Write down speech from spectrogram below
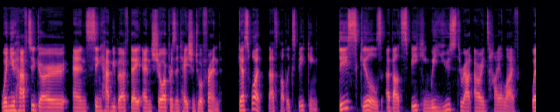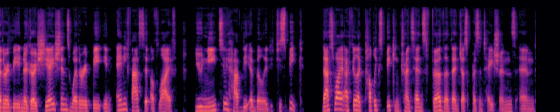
When you have to go and sing happy birthday and show a presentation to a friend, guess what? That's public speaking. These skills about speaking we use throughout our entire life, whether it be in negotiations, whether it be in any facet of life, you need to have the ability to speak. That's why I feel like public speaking transcends further than just presentations and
